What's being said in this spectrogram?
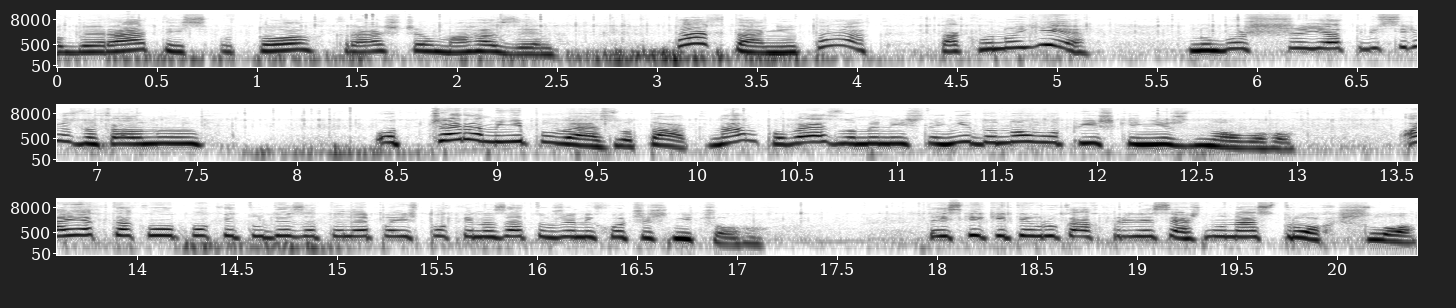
обиратись, то краще в магазин. Так, Таню, так, так воно є. Ну бо ж я тобі серйозно кажу, ну от вчора мені повезло, так, нам повезло, ми не йшли ні до нового пішки, ні до нового. А як такого, поки туди зателепаєш, поки назад, то вже не хочеш нічого. Та й скільки ти в руках принесеш, ну нас трьох йшло.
